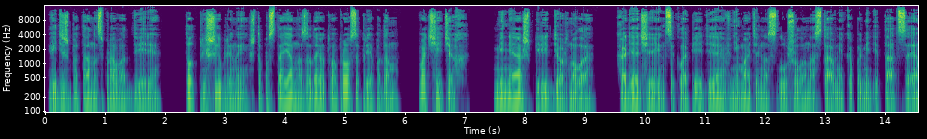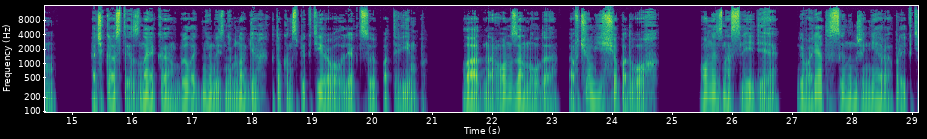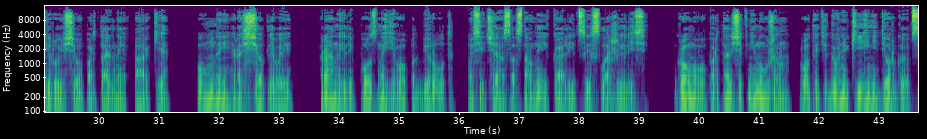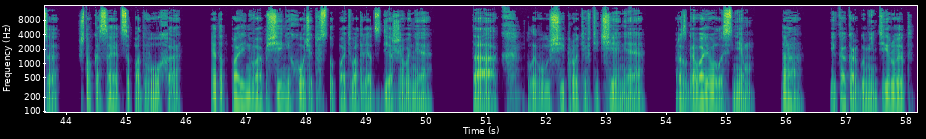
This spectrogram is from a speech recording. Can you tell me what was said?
Видишь ботана справа от двери? Тот пришибленный, что постоянно задает вопросы преподам. В очечах. Меня аж передернуло. Ходячая энциклопедия внимательно слушала наставника по медитациям. Очкастый Знайка был одним из немногих, кто конспектировал лекцию по Твимп. Ладно, он зануда. А в чем еще подвох? Он из наследия. Говорят, сын инженера, проектирующего портальные арки. Умный, расчетливый. Рано или поздно его подберут, но сейчас основные коалиции сложились. Громову портальщик не нужен, вот эти говнюки и не дергаются. Что касается подвоха, этот парень вообще не хочет вступать в отряд сдерживания. Так, плывущий против течения. Разговаривала с ним? Да. И как аргументирует?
